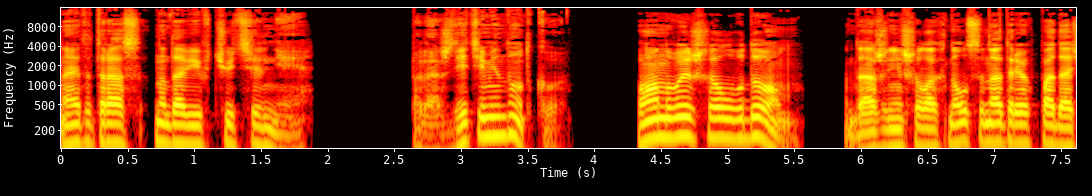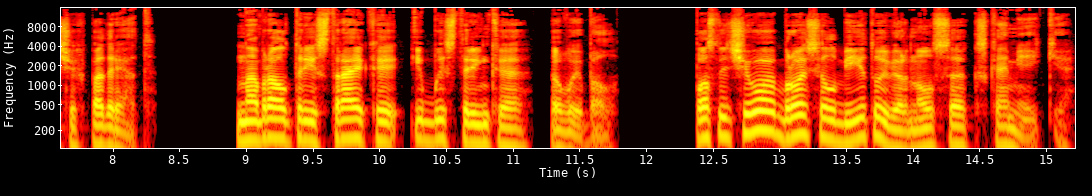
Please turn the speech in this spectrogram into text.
на этот раз надавив чуть сильнее. «Подождите минутку». Он вышел в дом, даже не шелохнулся на трех подачах подряд. Набрал три страйка и быстренько выбыл. После чего бросил биту и вернулся к скамейке.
